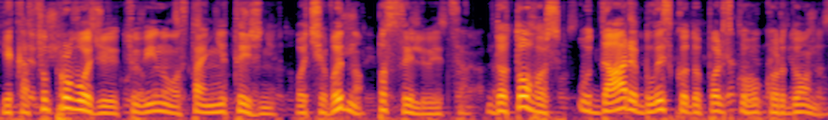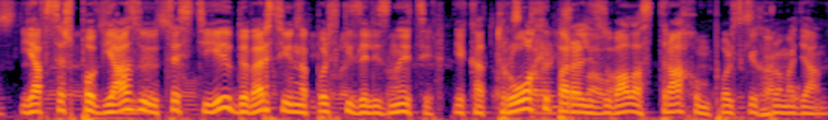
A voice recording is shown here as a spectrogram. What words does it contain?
яка супроводжує цю війну останні тижні, очевидно, посилюється. До того ж, удари близько до польського кордону. Я все ж пов'язую це з тією диверсією на польській залізниці, яка трохи паралізувала страхом польських громадян.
